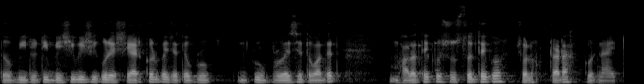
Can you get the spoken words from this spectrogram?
তো ভিডিওটি বেশি বেশি করে শেয়ার করবে, যত গ্রুপ গ্রুপ রয়েছে তোমাদের। ভালো থেকো, সুস্থ থেকো। চলো, টাটা গুড নাইট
